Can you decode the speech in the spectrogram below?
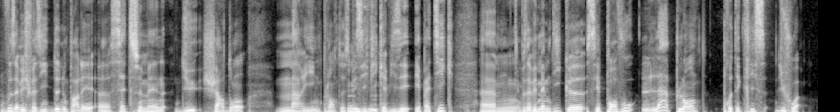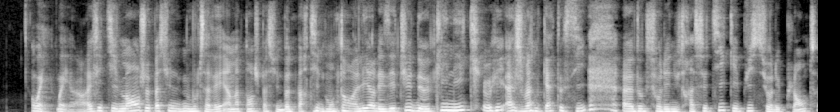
vous avez choisi de nous parler euh, cette semaine du chardon marie, une plante spécifique mhm. à visée hépatique. vous avez même dit que c'est pour vous la plante protectrice du foie. Oui, oui. Alors effectivement, je passe une, vous le savez, hein, maintenant, je passe une bonne partie de mon temps à lire les études cliniques, oui, H24 aussi, euh, donc sur les nutraceutiques et puis sur les plantes.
